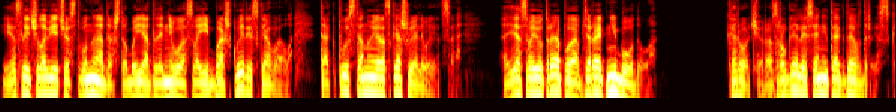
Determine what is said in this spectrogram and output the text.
Если человечеству надо, чтобы я для него своей башкой рисковал, так пусть оно и раскошеливается. А я свою трапу обдирать не буду. Короче, разругались они тогда вдрызг.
